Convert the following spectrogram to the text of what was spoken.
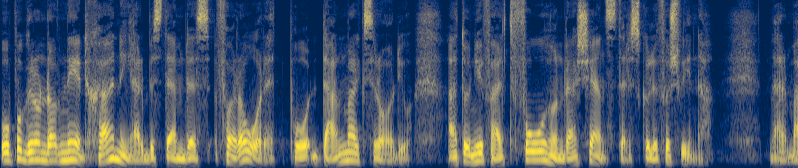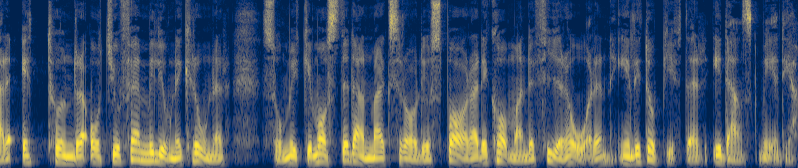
Och på grund av nedskärningar bestämdes förra året på Danmarks Radio att ungefär 200 tjänster skulle försvinna. Närmare 185 miljoner kronor, så mycket måste Danmarks Radio spara de kommande fyra åren enligt uppgifter i dansk media.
